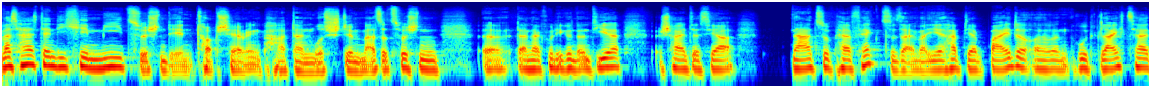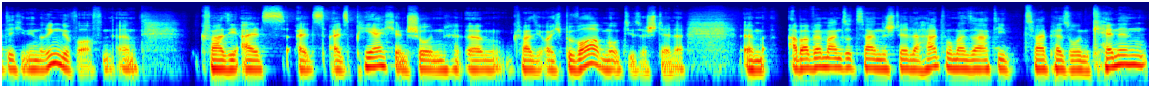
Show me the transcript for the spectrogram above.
Was heißt denn die Chemie zwischen den Top-Sharing-Partnern muss stimmen? Also zwischen äh, deiner Kollegin und dir scheint es ja nahezu perfekt zu sein, weil ihr habt ja beide euren Hut gleichzeitig in den Ring geworfen. Ähm, quasi als, als, als Pärchen schon ähm, quasi euch beworben um diese Stelle. Ähm, aber wenn man sozusagen eine Stelle hat, wo man sagt, die zwei Personen kennen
